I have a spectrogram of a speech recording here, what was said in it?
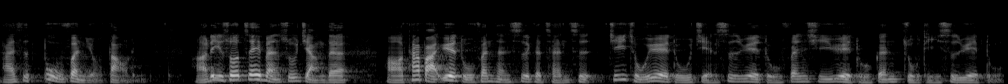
还是部分有道理？啊，例如说这本书讲的。啊，他把阅读分成四个层次：基础阅读、检视阅读、分析阅读跟主题式阅读。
